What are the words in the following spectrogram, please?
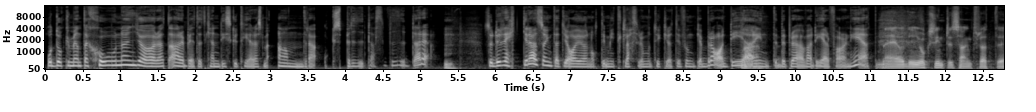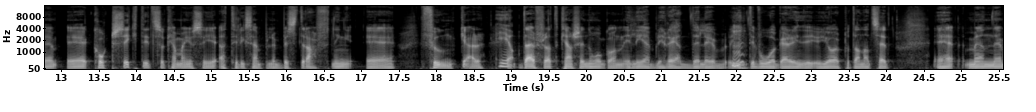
och dokumentationen gör att arbetet kan diskuteras med andra och spridas vidare. Mm. Så det räcker alltså inte att jag gör något i mitt klassrum och tycker att det funkar bra. Det Nej. är inte beprövad erfarenhet. Nej, och det är också intressant för att eh, eh, kortsiktigt så kan man ju se att till exempel en bestraffning eh, funkar. Ja. Därför att kanske någon elev blir rädd eller mm. inte vågar göra på ett annat sätt. Eh, men eh,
